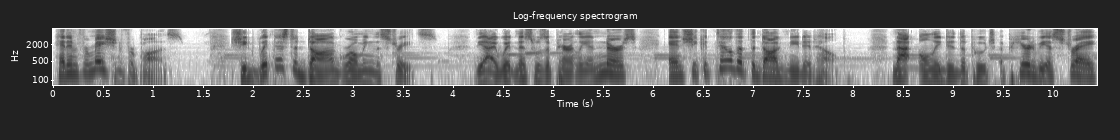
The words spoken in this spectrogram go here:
had information for Paws. She'd witnessed a dog roaming the streets. The eyewitness was apparently a nurse and she could tell that the dog needed help. Not only did the pooch appear to be a stray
